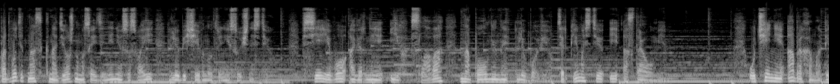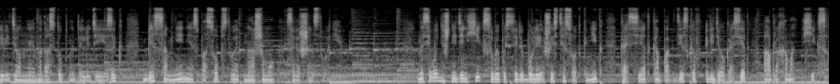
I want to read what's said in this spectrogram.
подводит нас к надежному соединению со своей любящей внутренней сущностью. Все его, а вернее их слова, наполнены любовью, терпимостью и остроумием. Учение Абрахама, переведенное на доступный для людей язык, без сомнения способствует нашему совершенствованию. На сегодняшний день Хиггс выпустили более 600 книг, кассет, компакт-дисков, видеокассет Абрахама Хиггсов.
